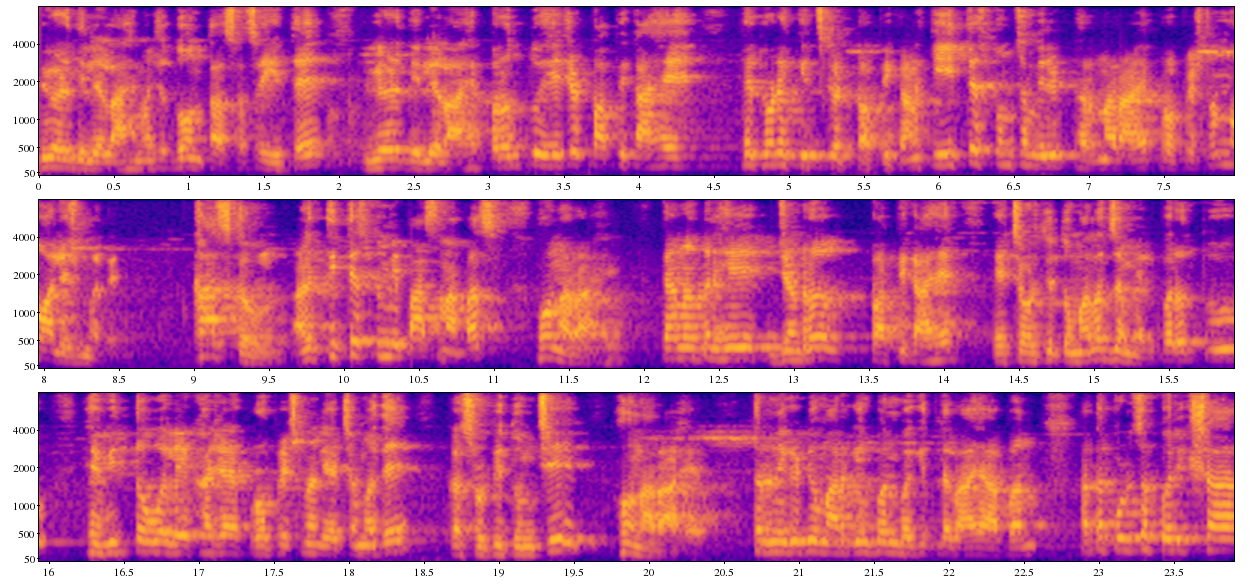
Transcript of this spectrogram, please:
वेळ दिलेला आहे. म्हणजे दोन तासाचा इथे वेळ दिलेला आहे. परंतु हे जे टॉपिक आहे हे थोडे किचकट टॉपिक कारण की इथेच तुमचं मेरिट ठरणार आहे प्रोफेशनल नॉलेजमध्ये खास करून. आणि तिथेच तुम्ही पास नापास होणार आहे. त्यानंतर हे जनरल टॉपिक आहे. याच्यावरती तुम्हाला जमेल. परंतु हे वित्त व लेखा जे आहे प्रोफेशनल याच्यामध्ये कसोटी तुमची होणार आहे. तर निगेटिव्ह मार्किंग पण बघितलेलं आहे आपण. आता पुढचं परीक्षा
